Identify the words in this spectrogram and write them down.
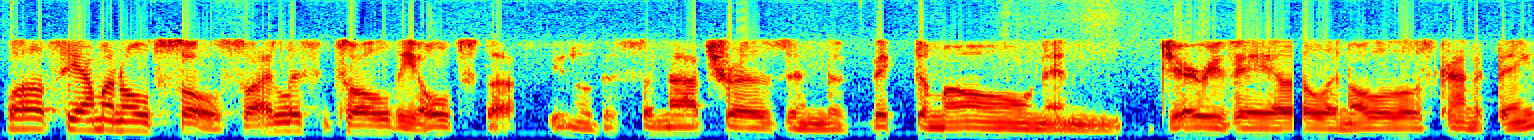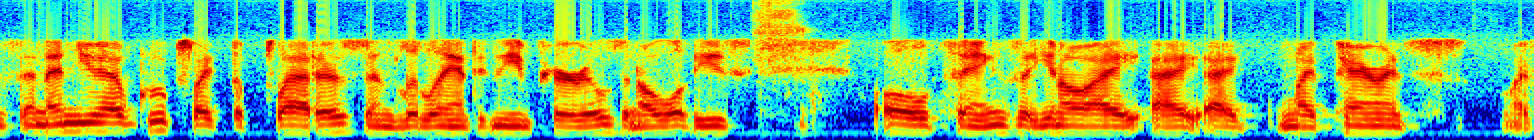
Well, see, I'm an old soul, so I listen to all the old stuff. You know, the Sinatras and the Vic Damone and Jerry Vale and all of those kind of things. And then you have groups like the Platters and Little Anthony Imperials and all of these old things. You know, I, I, I my parents, my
